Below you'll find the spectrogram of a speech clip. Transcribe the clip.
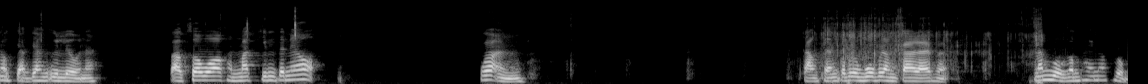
นอกจากอย่างอื่นเร็วนะ ปากสวขันมากินแต่เนี้ย ว่าอันต่างแสนก็ไปวัวร่างกายแล้วแบบน้ำหลวงลำไส้มากเพิ่ม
